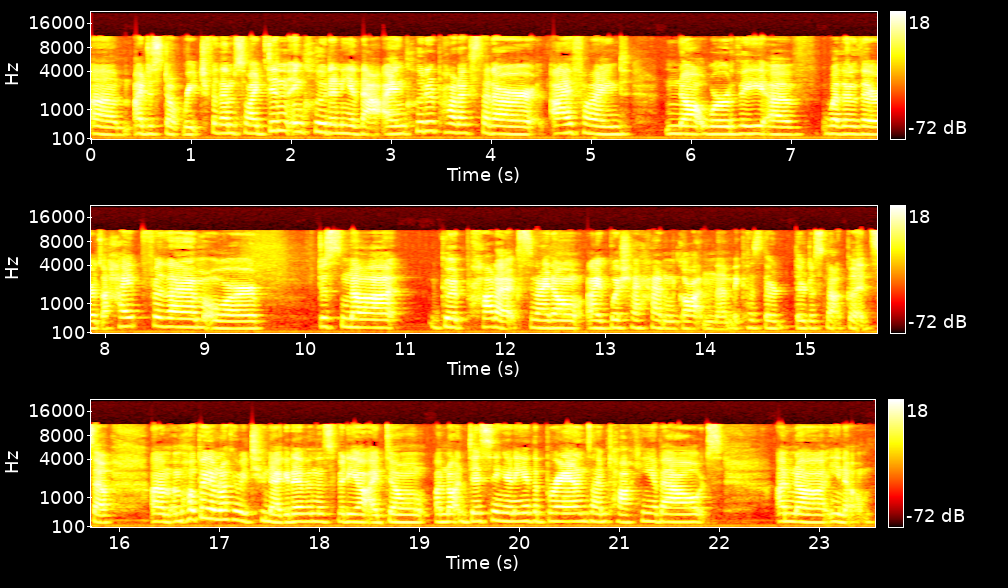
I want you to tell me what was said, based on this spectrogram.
um, I just don't reach for them. So I didn't include any of that. I included products that are, I find, not worthy of whether there's a hype for them or just not good products and I don't I wish I hadn't gotten them because they're they're just not good. So um, I'm hoping I'm not gonna be too negative in this video. I don't I'm not dissing any of the brands I'm talking about. I'm not you know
